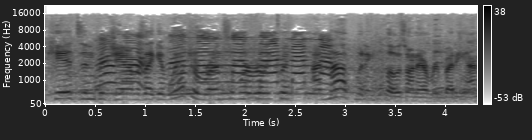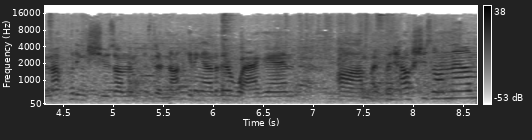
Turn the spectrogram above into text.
Kids in pajamas. Like, if we have to run somewhere really quick, I'm not putting clothes on everybody. I'm not putting shoes on them because they're not getting out of their wagon. Um, I put house shoes on them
